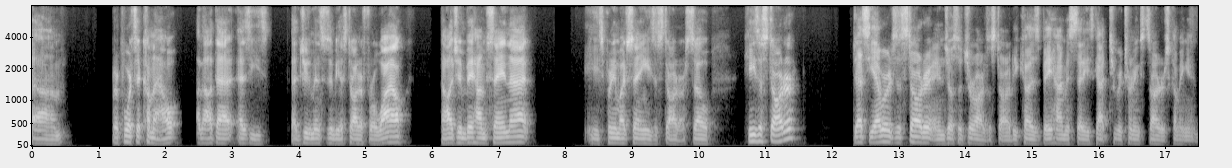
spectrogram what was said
um, reports have come out about that as he's that Judah Mintz is going to be a starter for a while. Now Jim Boeheim saying that, he's pretty much saying he's a starter. So he's a starter. Jesse Edwards is a starter and Joseph Girard is a starter because Boeheim has said he's got two returning starters coming in.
